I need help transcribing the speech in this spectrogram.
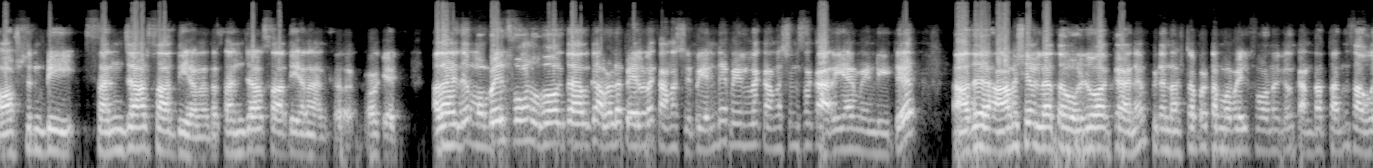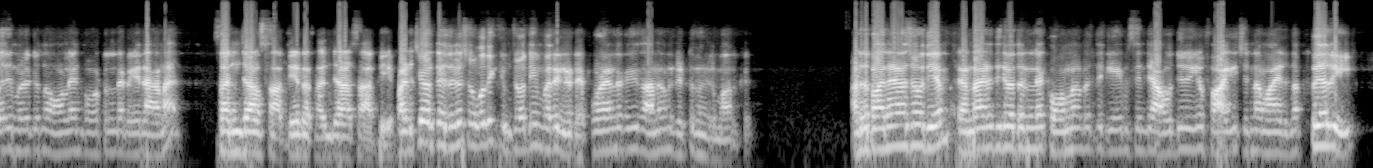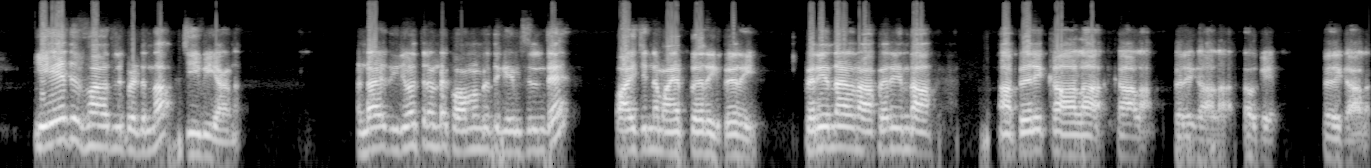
Option B. സഞ്ചാർ സാധ്യയാണ് സഞ്ചാർ സാധ്യയാണ് ആൻസർ. ഓക്കെ. അതായത് മൊബൈൽ ഫോൺ ഉപഭോക്താക്കൾക്ക് അവരുടെ പേരിലുള്ള കണക്ഷൻ ഇപ്പൊ എന്റെ പേരിലുള്ള കണക്ഷൻസ് ഒക്കെ അറിയാൻ വേണ്ടിയിട്ട് അത് ആവശ്യമില്ലാത്ത ഒഴിവാക്കാനും പിന്നെ നഷ്ടപ്പെട്ട മൊബൈൽ ഫോണുകൾ കണ്ടെത്താനും സൗകര്യമൊരുക്കുന്ന ഓൺലൈൻ പോർട്ടലിന്റെ പേരാണ് സഞ്ചാർ സാധ്യത സഞ്ചാർ സാധ്യ പഠിച്ചവർക്ക് ഇതിൽ ചോദിക്കും. ചോദ്യം വരും കേട്ടോ. എപ്പോഴെങ്കിലും ഈ സാധനങ്ങൾ കിട്ടും മാർക്ക്? അടുത്ത പതിനേഴാം ചോദ്യം. രണ്ടായിരത്തി ഇരുപത്തിരണ്ടിലെ കോമൺവെൽത്ത് ഗെയിംസിന്റെ ഔദ്യോഗിക ഭാഗ്യചിഹ്നമായിരുന്ന പെറി ഏത് വിഭാഗത്തിൽപ്പെടുന്ന ജീവിയാണ്? രണ്ടായിരത്തി ഇരുപത്തിരണ്ട് കോമൺവെൽത്ത് ഗെയിംസിന്റെ വായുചിഹ്നമായ പെറി പെറി. പെറി എന്താണ് പെറി എന്താ? ആ പെറി കാള കാള പെറി കാള. ഓക്കെ പെറി കാള.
